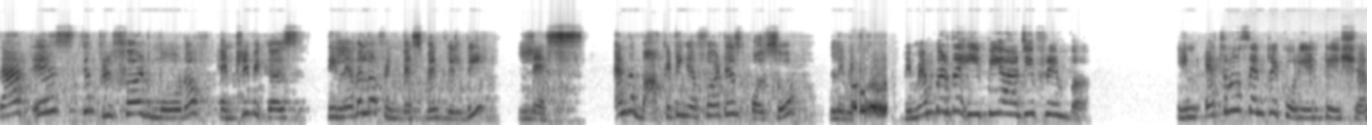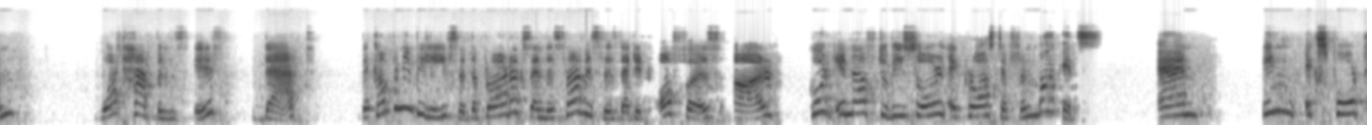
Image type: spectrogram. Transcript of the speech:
that is the preferred mode of entry because the level of investment will be less and the marketing effort is also limited. Remember the EPRG framework. In ethnocentric orientation, what happens is that the company believes that the products and the services that it offers are good enough to be sold across different markets. And in export,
